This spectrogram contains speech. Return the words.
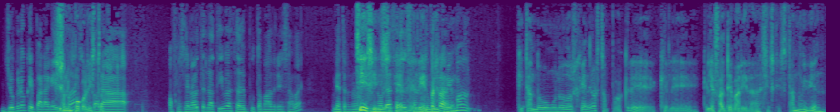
Yo creo que para Game Son un poco listos. para ofrecer alternativas está de puta madre, ¿sabes? Mientras no, Sí, sí, no sí. le hace el- el muy Pass ahora mismo, quitando uno o dos géneros, tampoco es que le, que le, que le falte variedad, si es que está muy bien.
